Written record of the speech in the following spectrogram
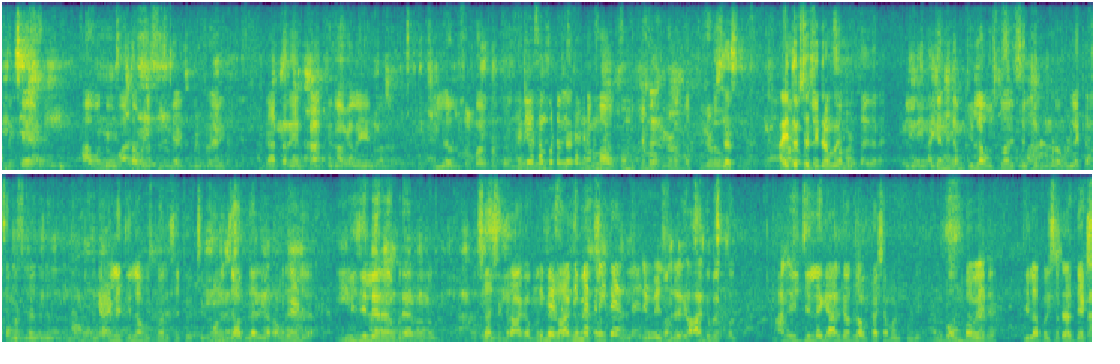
ಅದಕ್ಕೆ ಆ ಒಂದು ವಾತಾವರಣ ಸೃಷ್ಟಿ ಬಿಟ್ಟರೆ ಆ ಥರ ಏನು ಕ್ರಾಂತಿನೂ ಆಗಲ್ಲ ಏನು ಅಲ್ಲ. ಎಲ್ಲರೂ ವಿಸ್ತರಣೆ ನಮ್ಮ ಉಪಮುಖ್ಯಮಂತ್ರಿಗಳು ಮಂತ್ರಿಗಳು ಐದು ವರ್ಷ ಸಿದ್ದರಾಮಯ್ಯ- ಮಾಡ್ತಾ ಇದ್ದಾರೆ. ಹಾಗೇನೆ ನಮ್ಮ ಜಿಲ್ಲಾ ಉಸ್ತುವಾರಿ ಸಚಿವರು ಕೂಡ ಒಳ್ಳೆ ಕೆಲಸ ಮಾಡ್ತಾ ಇದ್ದಾರೆ. ಈಗಾಗಲೇ ಜಿಲ್ಲಾ ಉಸ್ತುವಾರಿ ಸಚಿವರು ಚಿಕ್ಕಮಗಳೂರು ಜವಾಬ್ದಾರಿ ಇದ್ದಾರೆ. ಅವರೇ ಹೇಳಿದ್ದಾರೆ. ಈ ಜಿಲ್ಲೆಯ ಒಬ್ರು ಯಾರು ಶಾಸಕರು ಆಗ ಮಂತ್ರಿಗಳು ನಿಮ್ಮ ಹೆಸರು ಆಗಬೇಕು ಇದೆ ಅಂತ ನಾನು ಈ ಜಿಲ್ಲೆಗೆ ಯಾರಿಗಾದ್ರೂ ಅವಕಾಶ ಮಾಡಿಕೊಡಿ. ನನಗೂ ಅನುಭವ ಇದೆ. ಜಿಲ್ಲಾ ಪರಿಷತ್ ಅಧ್ಯಕ್ಷ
